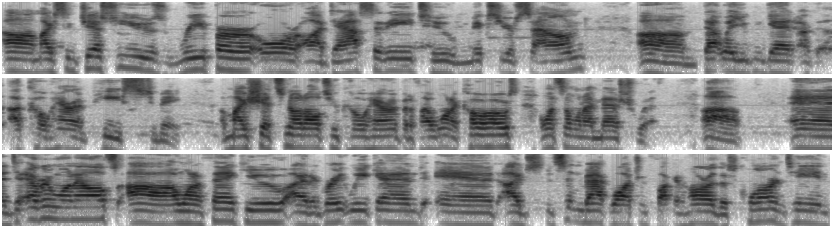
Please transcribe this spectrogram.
Um, I suggest you use Reaper or Audacity to mix your sound. Um, that way you can get a, a coherent piece to me. Uh, my shit's not all too coherent, but if I want a co-host, I want someone I mesh with. Uh, and to everyone else, uh, I want to thank you. I had a great weekend, and I've just been sitting back watching fucking horror. This quarantine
